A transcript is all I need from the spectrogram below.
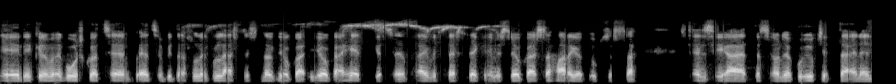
Niin, niin kyllä mä uskon, että se, että se pitäisi olla niin läsnä joka, joka hetkessä ja päivittäisessä tekemisessä, jokaisessa harjoituksessa sen sijaan, että se on joku yksittäinen,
